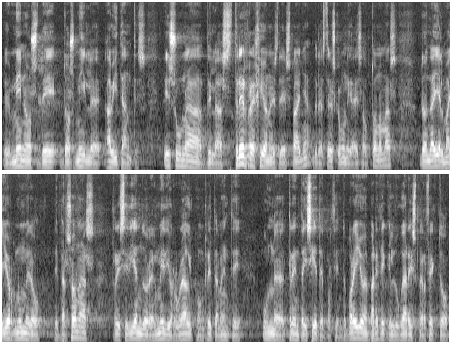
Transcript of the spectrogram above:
eh, menos de 2.000 eh, habitantes. Es una de las tres regiones de España, de las tres comunidades autónomas, donde hay el mayor número de personas residiendo en el medio rural, concretamente un 37%. Eh, Por ello, me parece que el lugar es perfecto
